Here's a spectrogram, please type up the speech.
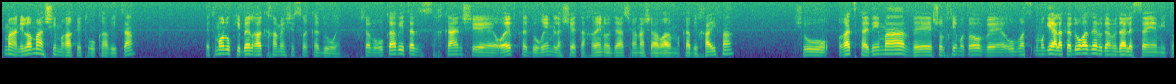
שמע, אני לא מאשים רק את רוקאביצה. אתמול הוא קיבל רק 15 כדורים. עכשיו, רוקאביצה זה שחקן שאוהב כדורים לשטח. ראינו את זה אז שנה שעברה במכבי חיפה, שהוא רץ קדימה ושולחים אותו, והוא מגיע לכדור הזה וגם יודע לסיים איתו.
